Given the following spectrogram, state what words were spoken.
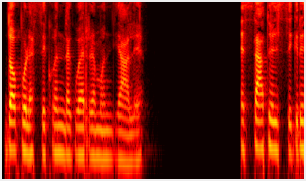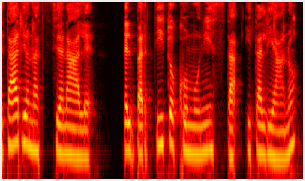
dopo la Seconda Guerra Mondiale. È stato il segretario nazionale del Partito Comunista Italiano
